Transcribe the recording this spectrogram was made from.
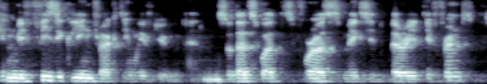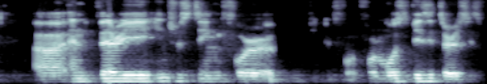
can be physically interacting with you. And so that's what for us makes it very different uh, and very interesting for, for, for most visitors.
